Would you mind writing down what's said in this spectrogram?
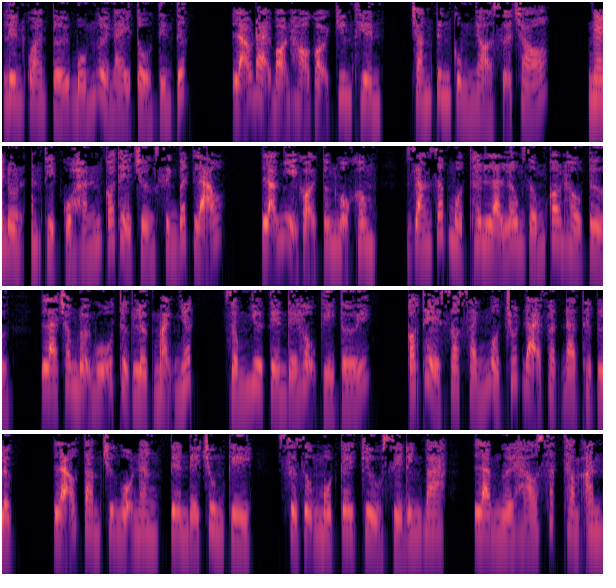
liên quan tới bốn người này tổ tin tức. Lão đại bọn họ gọi Kim Thiên, trắng tinh cùng nhỏ sữa chó. Nghe đồn ăn thịt của hắn có thể trường sinh bất lão. Lão nhị gọi tôn ngộ không, dáng dấp một thân là lông giống con hầu tử, là trong đội ngũ thực lực mạnh nhất, giống như tiên đế hậu kỳ tới. Có thể so sánh một chút đại Phật đạt thực lực. Lão tam trương ngộ năng, tiên đế trung kỳ, sử dụng một cây cửu xỉ đinh ba, làm người háo sắc tham ăn.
